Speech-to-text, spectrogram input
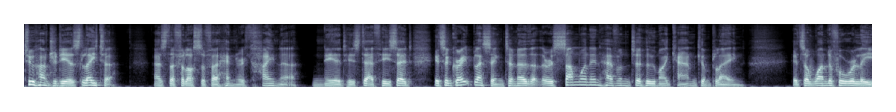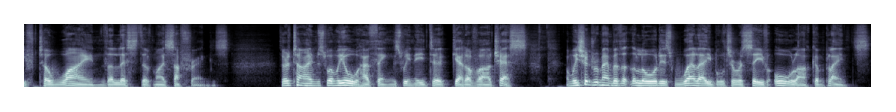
Two hundred years later, as the philosopher Heinrich Heine neared his death, he said, It's a great blessing to know that there is someone in heaven to whom I can complain. It's a wonderful relief to whine the list of my sufferings. There are times when we all have things we need to get off our chests, and we should remember that the Lord is well able to receive all our complaints.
